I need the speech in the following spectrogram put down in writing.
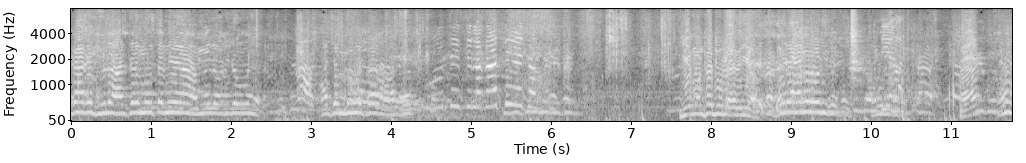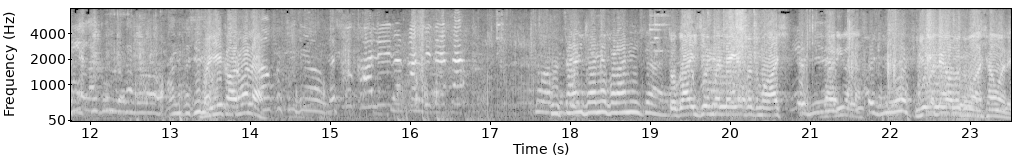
कहा कि झूला हालते में उतर नहीं रहा हमें लड़ी दो लगाते हैं ये कौन सा झूला है भैया? हैं? भाई ये कार वाला तो तो चाय खाने पड़ा नहीं क्या है? तो गाइस ये मिल लेगा बदमाश। गाड़ी वाला ये मिलेगा बदमाश हमारे।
